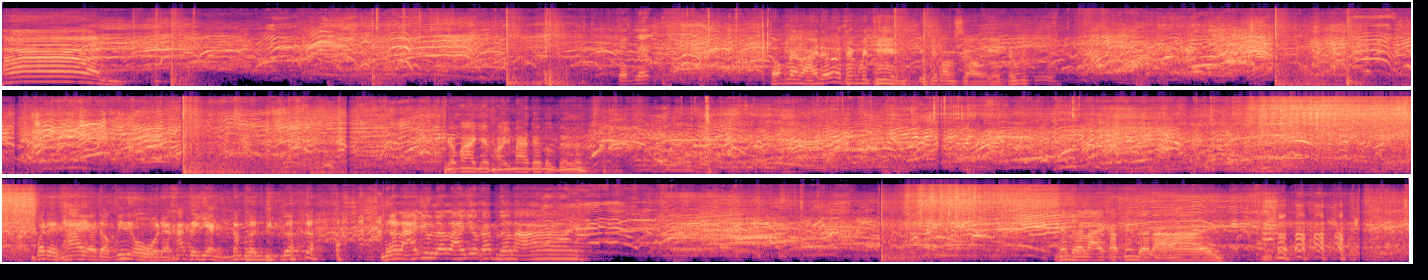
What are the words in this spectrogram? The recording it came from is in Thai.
ผ่านตกแล้วตกหลายๆเด้อทั้งเวทีเดี๋ยวจะกองเสียวเองทั้งเวทีเดี๋ยวมาอย่าถอยมาเด้อลูกเด้อ ไม่ได้ถ่ายเอาดอกวิดีโอนะครับแต่แย่งน้ำเพลินดีแล้วเหลือหลายอยู่เหลือหลายอยู่ครับเหลือหลายยังเหลือหลายครับยังเหลือหลาย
